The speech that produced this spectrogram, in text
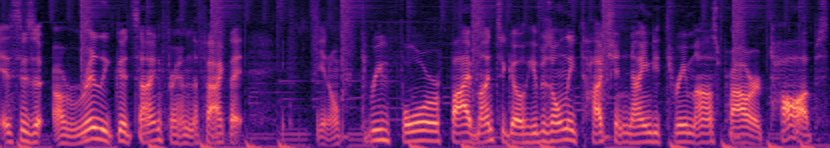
this is a really good sign for him. The fact that you know, three, four, five months ago, he was only touching 93 miles per hour tops,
